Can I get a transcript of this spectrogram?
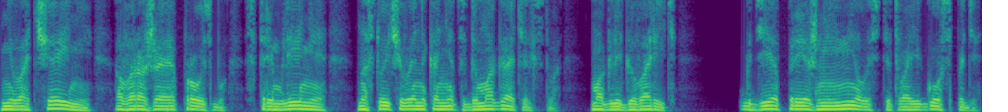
не в отчаянии, а выражая просьбу, стремление, настойчивое, наконец, домогательство, могли говорить «Где прежние милости Твои, Господи?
